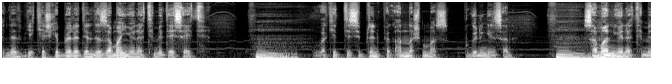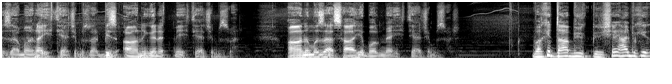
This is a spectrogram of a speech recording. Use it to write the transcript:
Ben dedim ki keşke böyle değil de zaman yönetimi deseydi. Hmm. Vakit disiplini pek anlaşmaz bugünün insanı. Zaman yönetimi, zamana ihtiyacımız var. Biz anı yönetmeye ihtiyacımız var. Anımıza sahip olmaya ihtiyacımız var. Vakit daha büyük bir şey. Halbuki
